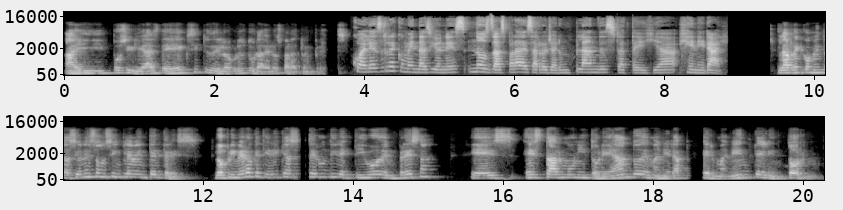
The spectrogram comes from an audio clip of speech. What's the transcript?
hay posibilidades de éxito y de logros duraderos para tu empresa. ¿Cuáles recomendaciones nos das para desarrollar un plan de estrategia general? Las recomendaciones son simplemente tres. Lo primero que tiene que hacer un directivo de empresa es estar monitoreando de manera permanente el entorno.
